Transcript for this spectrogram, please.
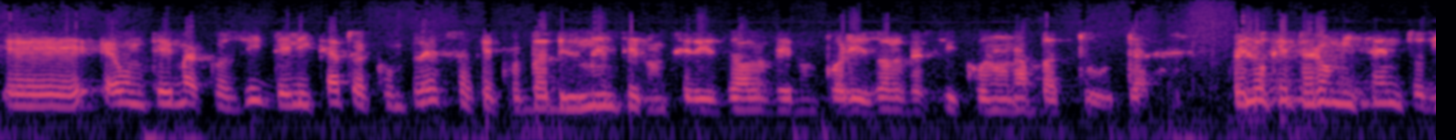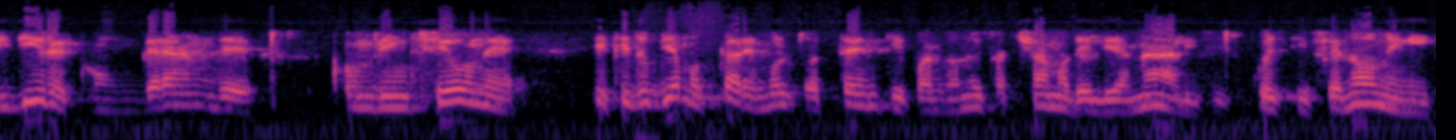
eh, è un tema così delicato e complesso che probabilmente non si risolve, non può risolversi con una battuta. Quello che però mi sento di dire con grande convinzione è che dobbiamo stare molto attenti quando noi facciamo delle analisi su questi fenomeni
